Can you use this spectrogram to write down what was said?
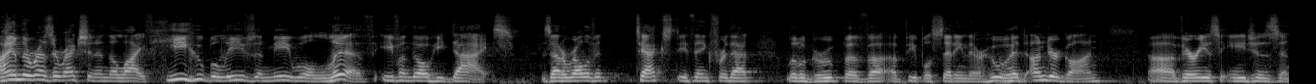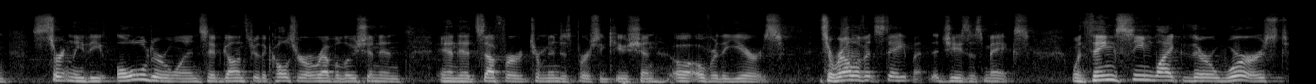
I am the resurrection and the life. He who believes in me will live even though he dies. Is that a relevant text, do you think, for that little group of, uh, of people sitting there who had undergone uh, various ages, and certainly the older ones had gone through the Cultural Revolution and, and had suffered tremendous persecution uh, over the years. It's a relevant statement that Jesus makes. When things seem like they're worst,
